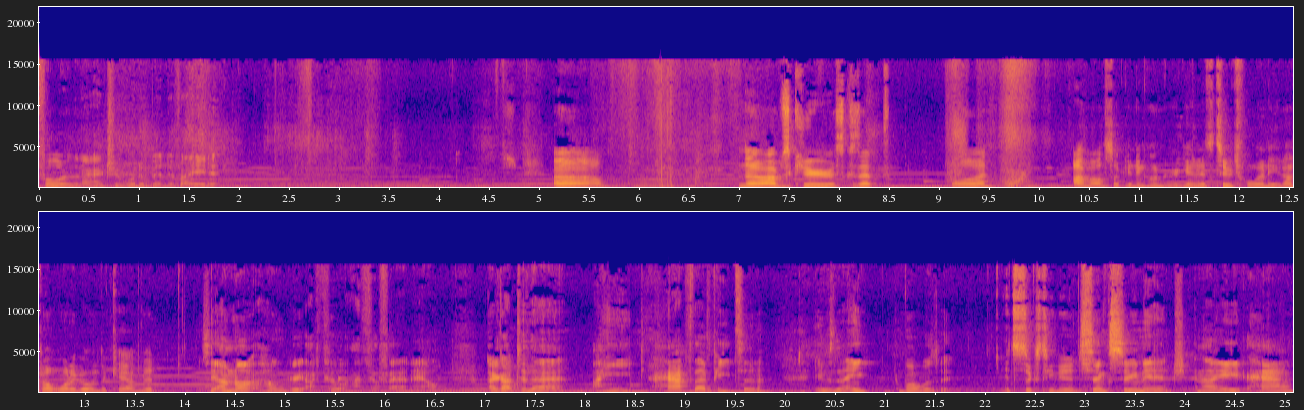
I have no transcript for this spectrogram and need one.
fuller than I actually would have been if I ate it. Um, no, I'm just curious because that one, I'm also getting hungry again. It's two twenty, and I don't want to go in the cabinet. See, I'm not hungry. I feel I feel fat now. I got to that. I eat half that pizza. It was an eight. What was it? It's 16 inch. 16 inch, and I ate half,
